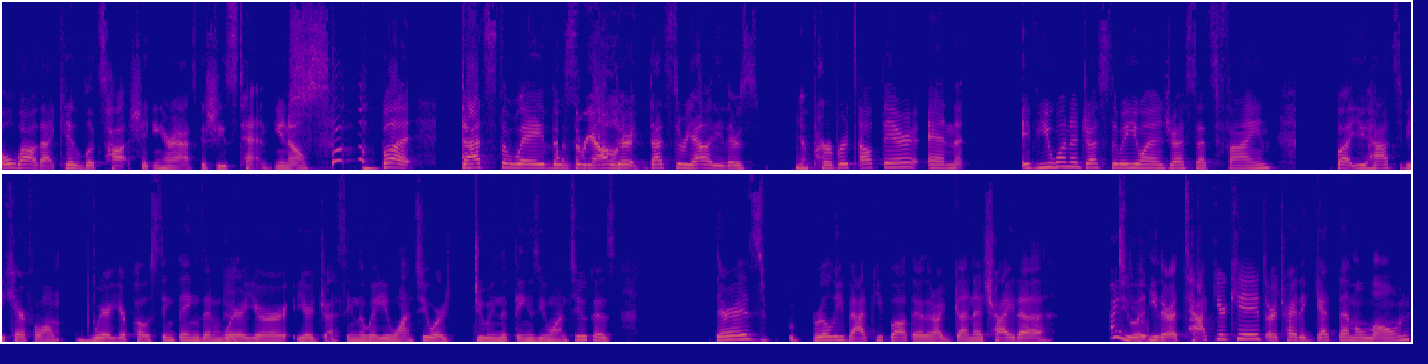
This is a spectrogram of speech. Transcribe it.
"Oh wow, that kid looks hot shaking her ass because she's 10," you know? but that's the way the That's the reality. that's the reality. There's perverts out there, and if you want to dress the way you want to dress, that's fine. But you have to be careful on where you're posting things and Yeah. where you're you're dressing the way you want to or doing the things you want to, because there is really bad people out there that are gonna try to I to do. either attack your kids or try to get them alone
